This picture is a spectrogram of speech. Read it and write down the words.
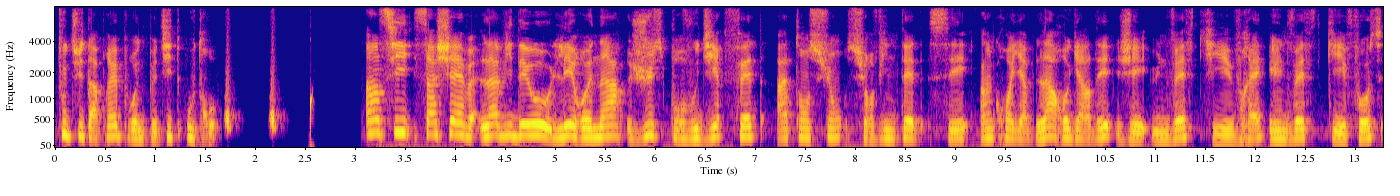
tout de suite après pour une petite ou trop. Ainsi s'achève la vidéo Les Renards, juste pour vous dire, faites attention sur Vinted, c'est incroyable. Là, regardez, j'ai une veste qui est vraie et une veste qui est fausse.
